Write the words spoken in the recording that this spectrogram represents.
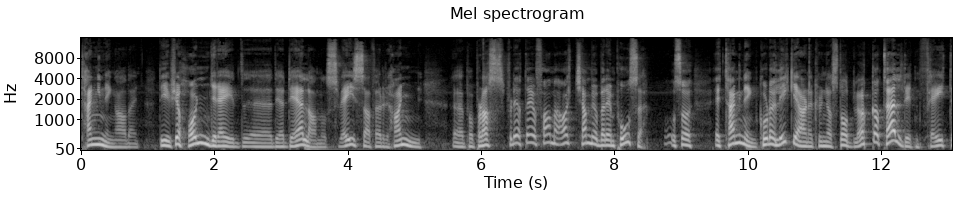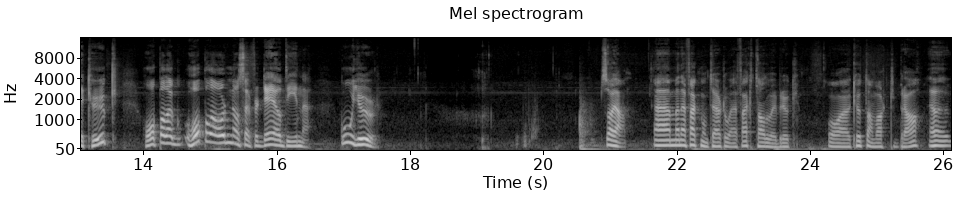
tegning av den. De er jo ikke hånddreid, eh, de delene, og sveisa for hånd eh, på plass. For det er jo faen meg, alt kommer jo bare i en pose. Og så ei tegning hvor det like gjerne kunne stått 'Lykke til, din feite kuk'. Håper det, håper det ordner seg for deg og dine. God jul. Så ja. Eh, men jeg fikk montert henne. Jeg fikk tatt henne i bruk. Og kuttene ble bra. Jeg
